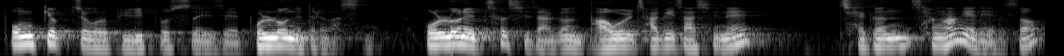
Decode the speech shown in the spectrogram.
본격적으로 빌리포스 이제 본론에 들어갔습니다. 본론의 첫 시작은 바울 자기 자신의 최근 상황에 대해서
